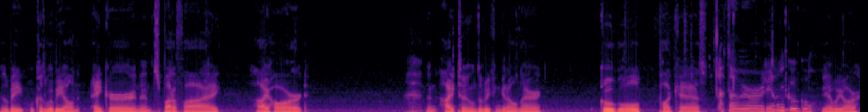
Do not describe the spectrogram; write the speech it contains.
It'll be because we'll be on Anchor and then Spotify, iHeart, then iTunes that we can get on there, Google Podcast. I thought we were already on Google. Yeah, we are.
